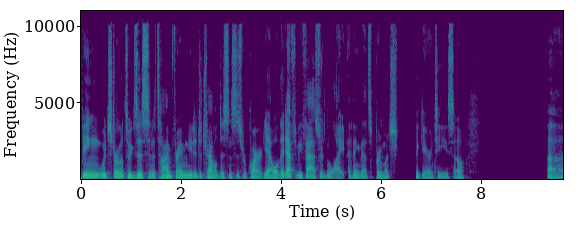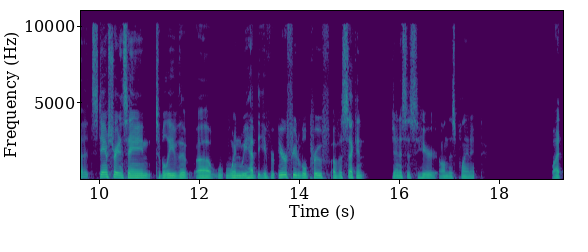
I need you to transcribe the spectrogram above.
being would struggle to exist in a time frame needed to travel distances required. Yeah, well, they'd have to be faster than light. I think that's pretty much a guarantee. So uh, it's damn straight insane to believe that uh, when we have the irrefutable proof of a second Genesis here on this planet. What?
